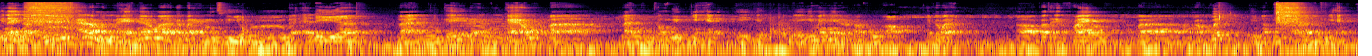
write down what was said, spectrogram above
cái này nó cũng khá là mạnh mẽ nếu mà các bạn sử dụng để đi ờ, làm những cái bản quảng cáo và làm những công việc nhẹ thì mình nghĩ cái máy này rất là phù hợp cho các bạn. À, có thể khoan hoặc là bằng ốc vít thì nó cũng khá là đơn giản.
